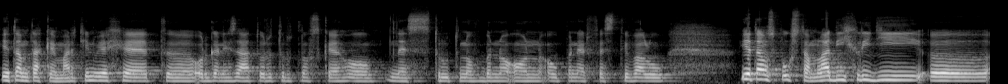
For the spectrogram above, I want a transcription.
Je tam také Martin Věchet, eh, organizátor Trutnovského dnes Trutnov Brno On Open Air Festivalu. Je tam spousta mladých lidí, eh,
